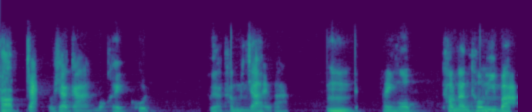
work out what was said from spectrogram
ครับจ้างวิชาการบอกให้คุณเพื่อทำวิจัยว่าอืมให้งบเท่านั้นเท่านี้อืมบาท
